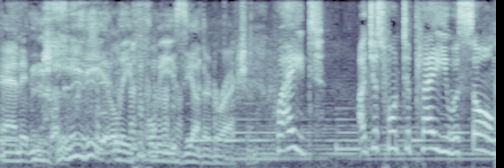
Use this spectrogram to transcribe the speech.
and immediately flees the other direction. Wait! I just want to play you a song.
